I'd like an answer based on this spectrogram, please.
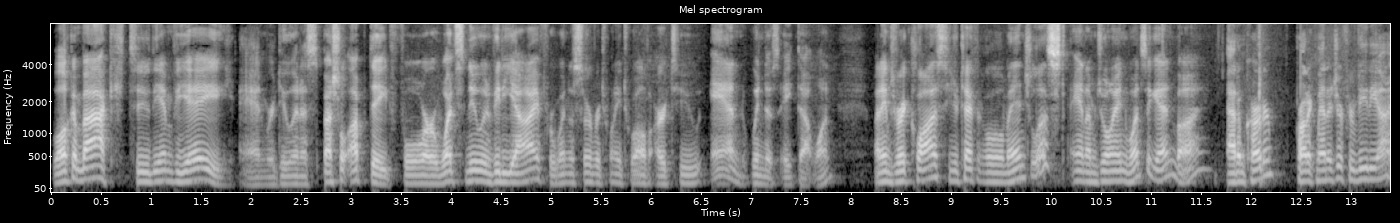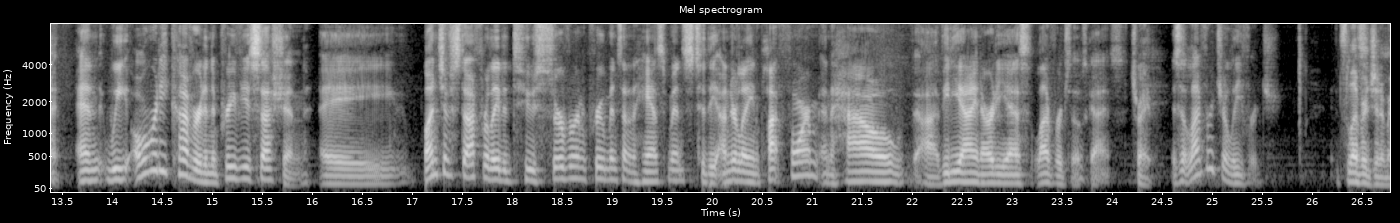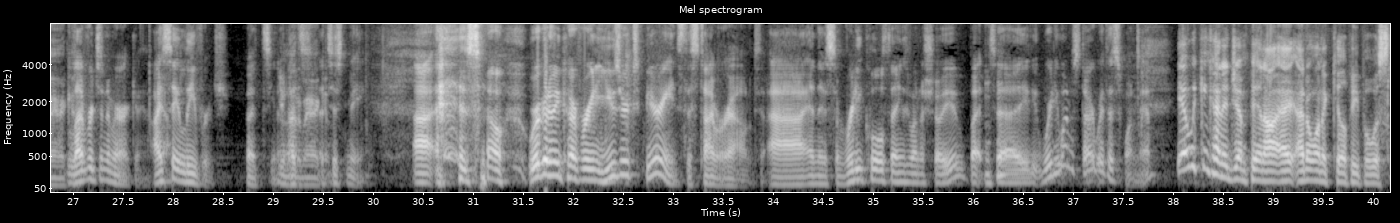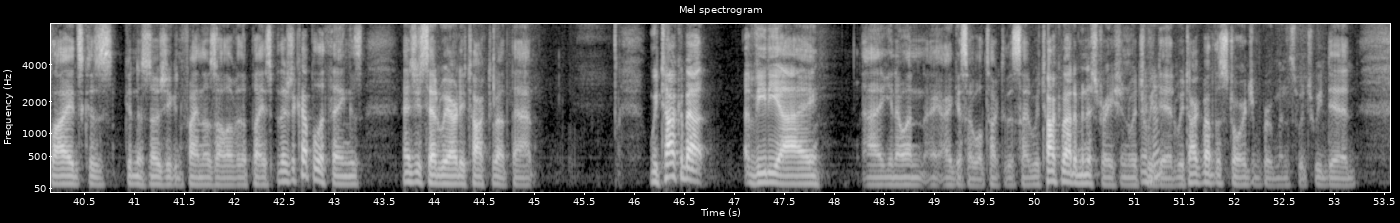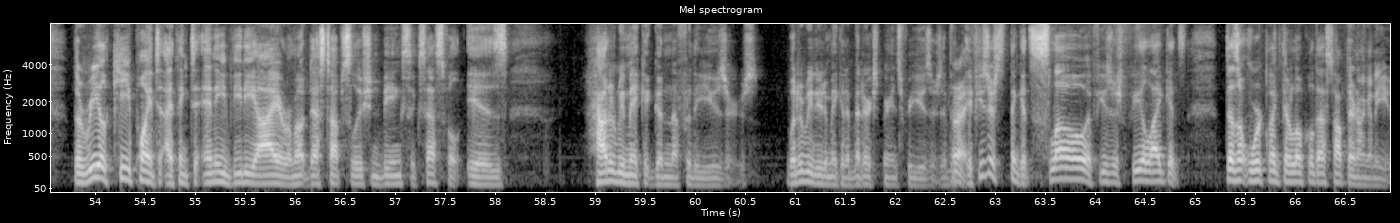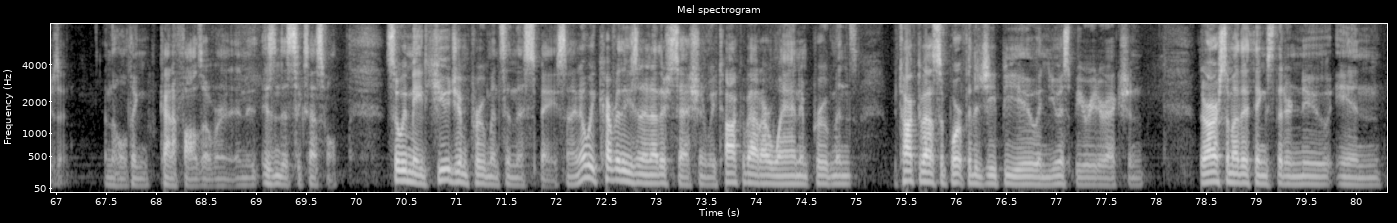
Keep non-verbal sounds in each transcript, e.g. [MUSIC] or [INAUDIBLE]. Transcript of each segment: Welcome back to the MVA, and we're doing a special update for what's new in VDI for Windows Server 2012 R2 and Windows 8.1. My name is Rick Claus, Senior Technical Evangelist, and I'm joined once again by Adam Carter, Product Manager for VDI. And we already covered in the previous session a bunch of stuff related to server improvements and enhancements to the underlying platform and how uh, VDI and RDS leverage those guys. That's right. Is it leverage or leverage? It's leverage in America. Leverage in America. I say leverage, but you know, that's, that's just me. Uh, [LAUGHS] so we're going to be covering user experience this time around, uh, and there's some really cool things we want to show you. But Mm-hmm. uh, where do you want to start with this one, man? Yeah, we can kind of jump in. I, I don't want to kill people with slides because goodness knows you can find those all over the place. But there's a couple of things. As you said, we already talked about that. We talk about a VDI, uh, you know, and I, I guess I will talk to this side. We talk about administration, which we did. We talk about the storage improvements, which we did. The real key point, I think, to any VDI or remote desktop solution being successful is how did we make it good enough for the users? What did we do to make it a better experience for users? If, Right. if users think it's slow, if users feel like it doesn't work like their local desktop, they're not going to use it. And the whole thing kind of falls over and it isn't as successful. So we made huge improvements in this space. And I know we cover these in another session. We talk about our WAN improvements. We talked about support for the GPU and USB redirection. There are some other things that are new in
